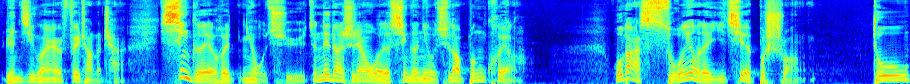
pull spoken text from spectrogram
人际关系非常的差，性格也会扭曲。就那段时间，我的性格扭曲到崩溃了，我把所有的一切不爽都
